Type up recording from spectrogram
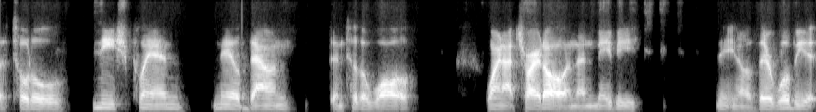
a total niche plan nailed down into the wall. Why not try it all? And then maybe you know there will be a,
